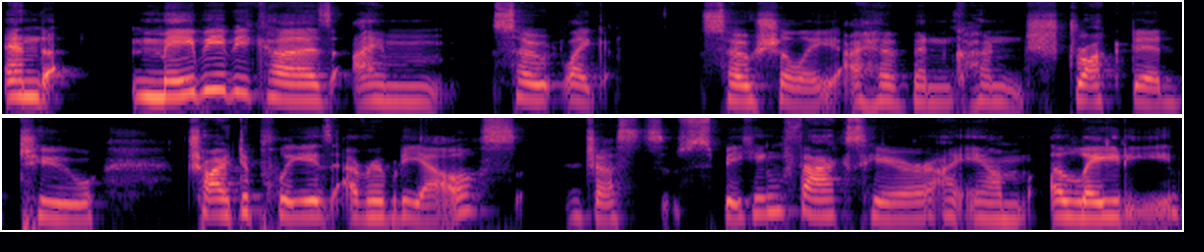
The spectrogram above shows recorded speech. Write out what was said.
And maybe because I'm so like socially, I have been constructed to try to please everybody else. Just speaking facts here, I am a lady.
